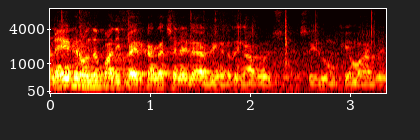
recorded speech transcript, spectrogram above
அநேகர் வந்து பாதிப்பாயிருக்காங்க சென்னையில் அப்படிங்கிறது ஞாபகம் வச்சுக்கோங்க. ஸோ இதுவும் முக்கியமானது.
